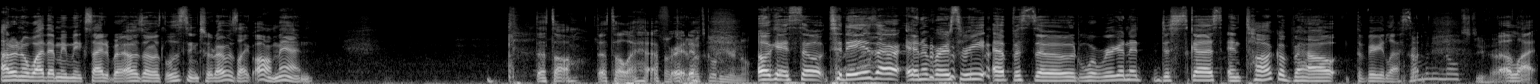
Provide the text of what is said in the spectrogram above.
I don't know why that made me excited, but as I was listening to it, I was like, "Oh man." That's all. That's all I have Okay, right now. let's go to your notes. Okay, so today is our anniversary episode where we're going to discuss and talk about the very last How one. many notes do you have? A lot.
